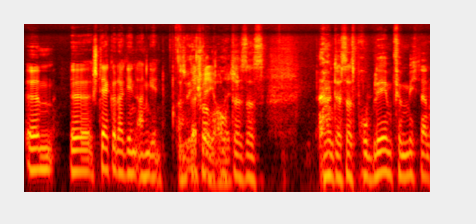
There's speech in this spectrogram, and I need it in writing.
ähm, äh, stärker dagegen angehen. Also ich glaube auch, dass das, dass das Problem für mich dann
